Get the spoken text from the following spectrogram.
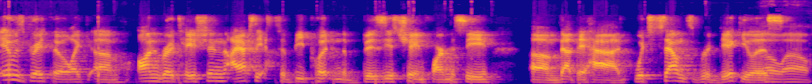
it was great though. Like um, on rotation, I actually asked to be put in the busiest chain pharmacy um, that they had, which sounds ridiculous Oh wow.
